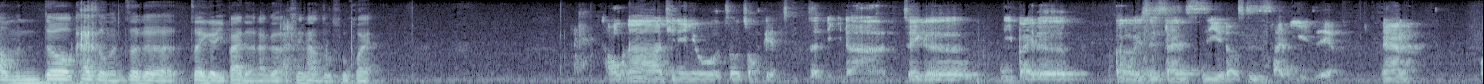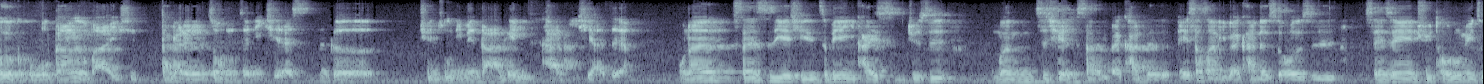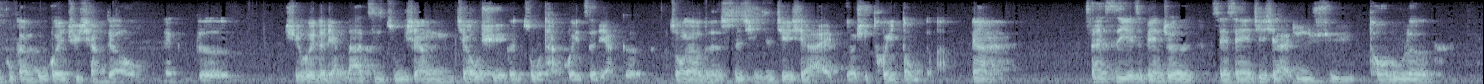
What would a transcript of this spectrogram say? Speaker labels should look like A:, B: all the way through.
A: 那我们就开始我们这个这一个礼拜的那个线上读书会。
B: 好，那今天由我做重点整理。那这个礼拜的范围是三十四页到四十三页这样。那我有我刚刚有把一些大概的重点整理起来，那个群组里面大家可以看一下这样。我呢三十四页其实这边一开始就是我们之前上礼拜看的，哎上上礼拜看的时候是神圣业去投入女子部干部会去强调那个。学会的两大支柱，像教学跟座谈会这两个重要的事情是接下来要去推动的嘛？那三四页这边就是沈先生接下来就是去投入了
